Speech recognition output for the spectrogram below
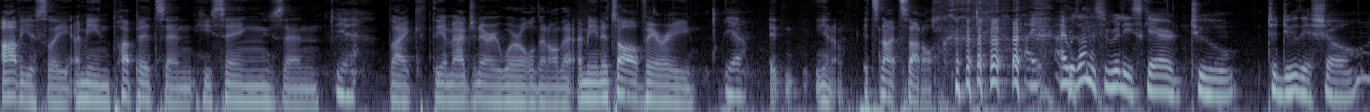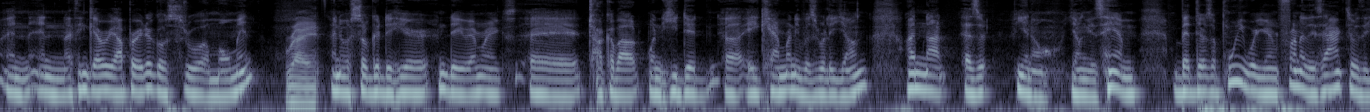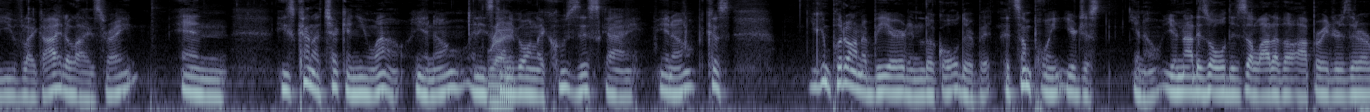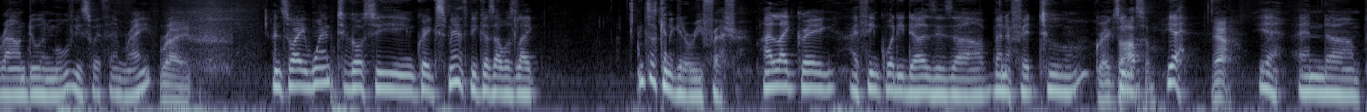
Obviously, I mean puppets and he sings and yeah, like the imaginary world and all that. I mean, it's all very. Yeah. It, you know, it's not subtle. I, I was honestly really scared to to do this show, and and I think every operator goes through a moment, right. and it was so good to hear Dave Emmerich uh, talk about when he did uh, a camera and he was really young. I'm not as you know young as him, but there's a point where you're in front of this actor that you've like idolized, right? And he's kind of checking you out, you know, and he's kind of going like, "Who's this guy?" You know, because you can put on a beard and look older, but at some point you're just you know you're not as old as a lot of the operators that are around doing movies with him, right? Right. And so I went to go see Greg Smith because I was like, I'm just gonna get a refresher. I like Greg. I think what he does is a benefit to. Greg's you know- awesome. Yeah, Yeah. yeah, and um,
